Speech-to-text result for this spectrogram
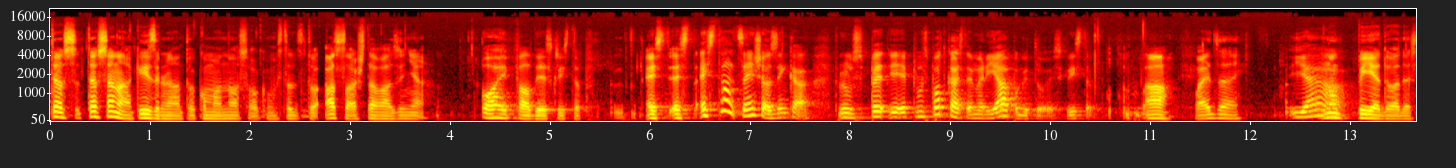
Tev, s- tev sanāk izrunāt to komandu nosaukumu, tad to atslēgšu tavā ziņā. Oi, paldies, Kristap. Es, es, es tā cenšos, zinu, kā pirms, pirms podkāstiem arī jāpagatavojas, Kristap. Ah, vajadzēja. Jā, Nu, piedod, es,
